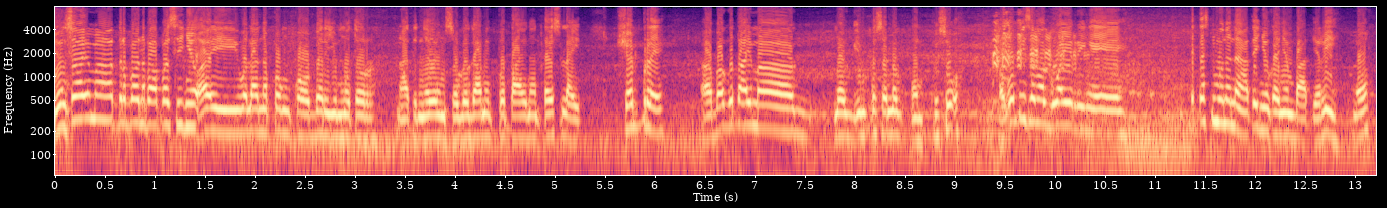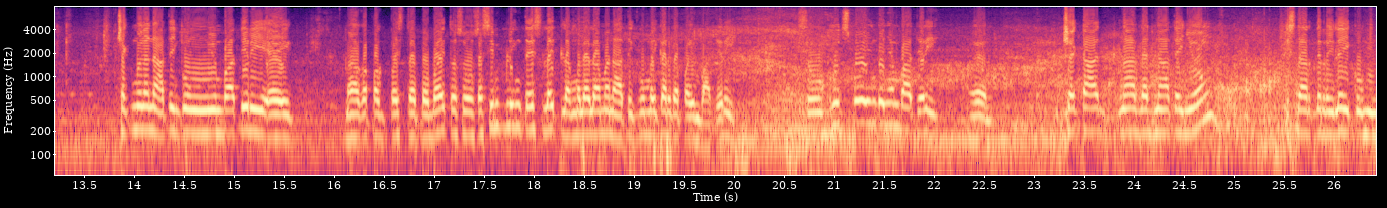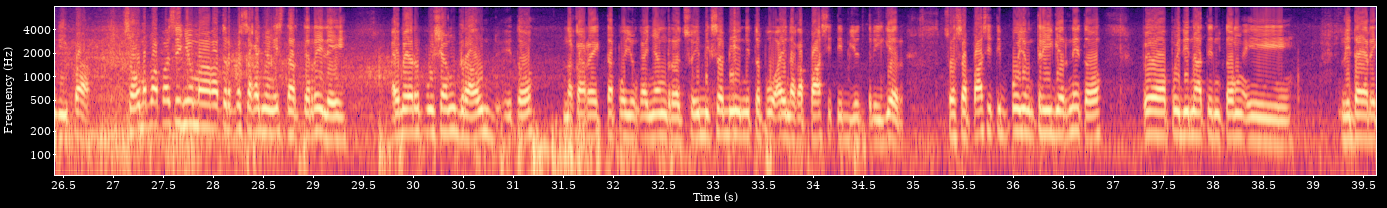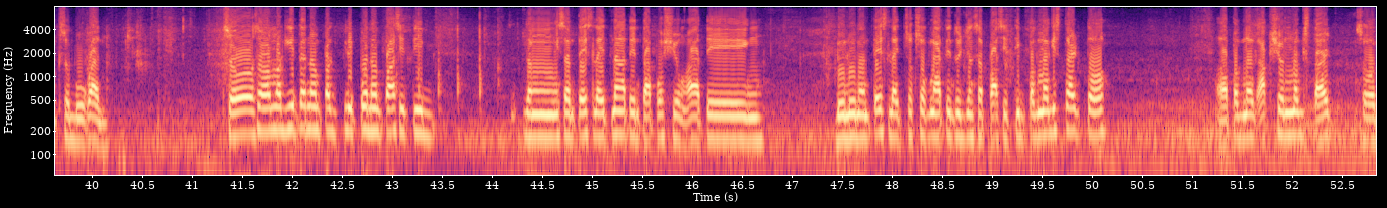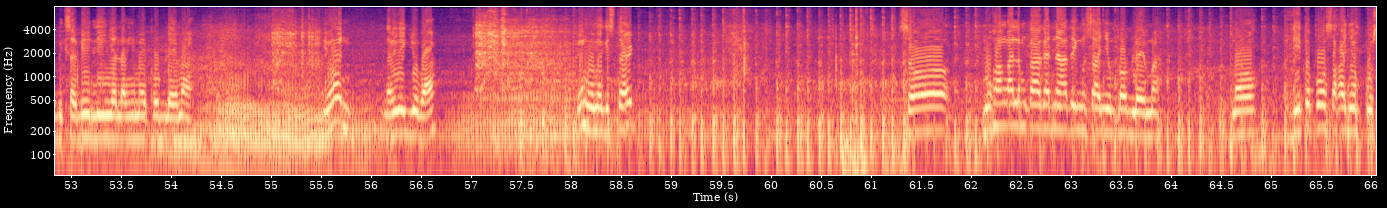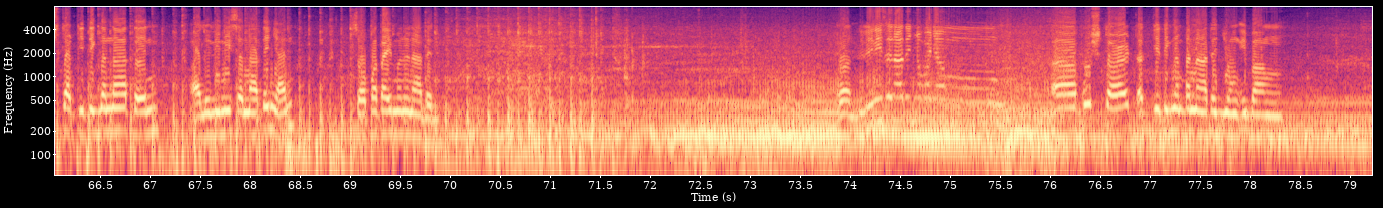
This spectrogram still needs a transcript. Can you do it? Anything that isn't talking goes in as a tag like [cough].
Yun so mga tropa napapansin nyo ay wala na pong cover yung motor natin ngayon. So gagamit po tayo ng test light. Syempre, uh, bago tayo mag mag-umpisa mag-umpiso, mag-umpisa mag-wiring eh i-test muna natin yung kanyang battery, no? Check muna natin kung yung battery ay makakapag-start pa ba ito. So sa simpleng test light lang malalaman natin kung may karga pa yung battery. So goods po yung kanyang battery. Ayun. Check na agad natin yung starter relay kung hindi pa. So kung mapapansin nyo mga katropa sa kanyang starter relay, ay meron po siyang ground ito nakarekta po yung kanyang ground so ibig sabihin ito po ay naka-positive yung trigger. So sa positive po yung trigger nito pero pwede natin tong i-redirect subukan. So sa magitan ng pag-clip po ng positive ng isang test light natin tapos yung ating dulo ng test light suksok natin to dyan sa positive. Pag nag-start to uh, pag nag-action mag-start so ibig sabihin linya lang yung may problema. Yun. Narinig nyo ba? Yun nag-start So, mukhang alam kagad natin kung saan yung problema. No? Dito po sa kanyang push start, titignan natin, uh, lilinisan natin yan. So, patay muna natin. Yun, lilinisan natin yung kanyang uh, push start at titignan pa natin yung ibang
